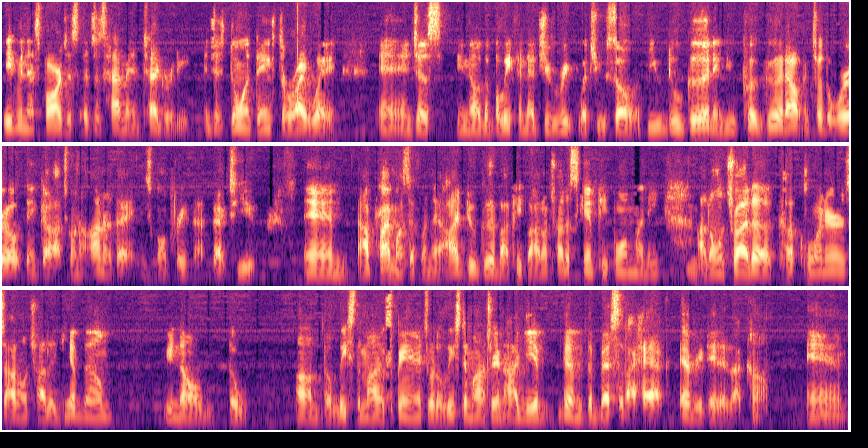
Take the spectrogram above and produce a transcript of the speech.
even as far as just as just having integrity and just doing things the right way, and, and just you know the belief in that you reap what you sow. If you do good and you put good out into the world, then God's going to honor that, and He's going to bring that back to you. And I pride myself on that. I do good by people. I don't try to scam people on money. Mm-hmm. I don't try to cut corners. I don't try to give them, you know, the um, the least amount of experience or the least amount of training. I give them the best that I have every day that I come. And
